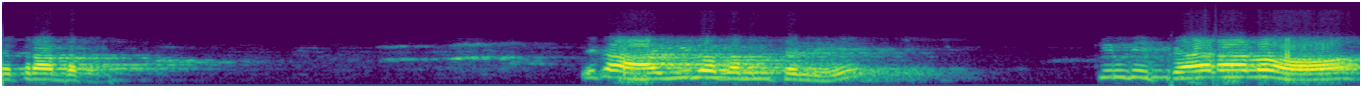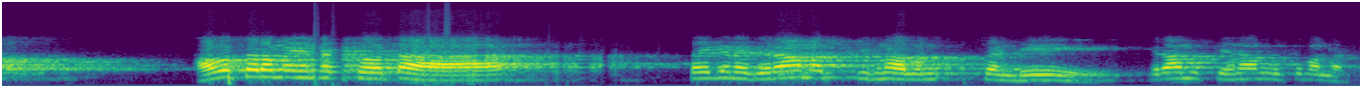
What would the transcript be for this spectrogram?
చిత్రార్థకం ఇక ఈలో గమనించండి. కింది పేరాలో అవసరమైన చోట తగిన విరామ చిహ్నాలు ఉంచండి. విరామ చిహ్నాలు ఉంచమన్నాడు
